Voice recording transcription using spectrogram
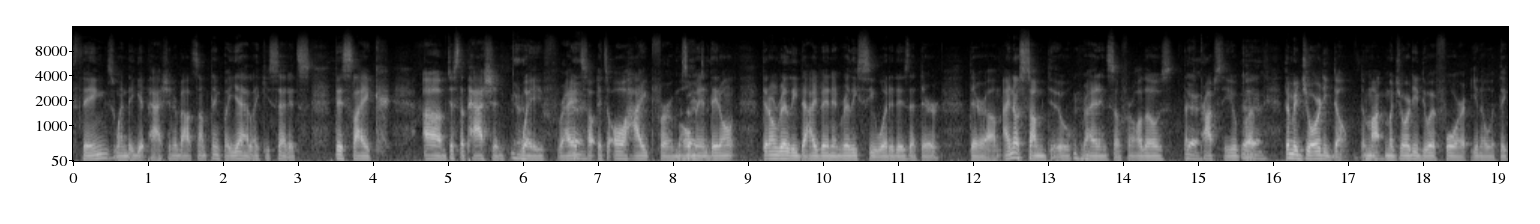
things when they get passionate about something. But yeah, like you said, it's this like um, just a passion Yeah. wave, right? Yeah. It's all, it's all hype for a moment. Exactly. They don't they don't really dive in and really see what it is that they're they're. Um, I know some do, right? And so for all those, that's Mm-hmm. Yeah. props to you. But the majority don't. The ma- majority do it for you know what they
